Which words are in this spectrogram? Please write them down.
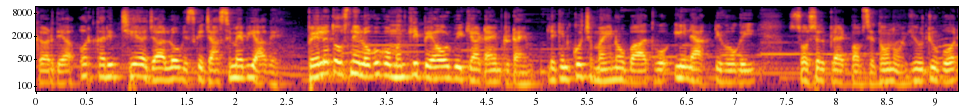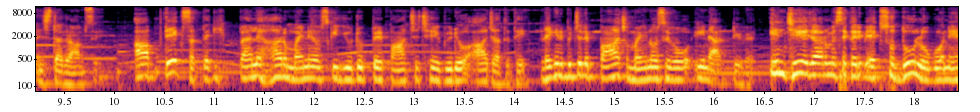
कर दिया और करीब 6000 लोग इसके जासे में भी आ गए। पहले तो उसने लोगों को मंथली पे आउट भी किया टाइम टू टाइम लेकिन कुछ महीनों बाद वो इनएक्टिव हो गई सोशल प्लेटफॉर्म से, दोनों यूट्यूब और इंस्टाग्राम से। आप देख सकते हैं कि पहले हर महीने उसके यूट्यूब पे पाँच से छह वीडियो आ जाते थे, लेकिन पिछले पाँच महीनों से वो इनएक्टिव है। इन छह हज़ार में से करीब 102 लोगों ने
